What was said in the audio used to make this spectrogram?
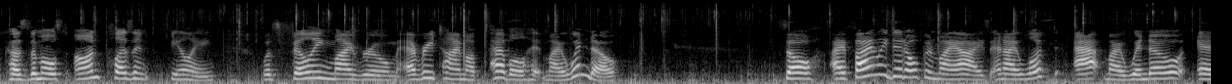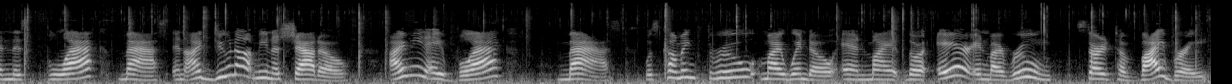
Because the most unpleasant feeling was filling my room every time a pebble hit my window. So I finally did open my eyes and I looked at my window and this black mass, and I do not mean a shadow, I mean a black mass was coming through my window and my the air in my room started to vibrate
